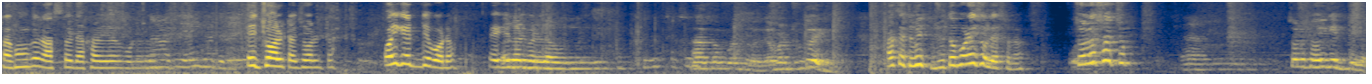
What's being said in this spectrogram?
ঠাকুরকে রাস্তায় দেখা যাবে বলে এই জলটা জলটা। ওই গেট দিয়ে বড় এই গেট দিয়ে। হ্যাঁ এখানে আচ্ছা তুমি জুতো পরেই চলে এসো না। চলে এসো চলে এসো ওই গেট দিয়ে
